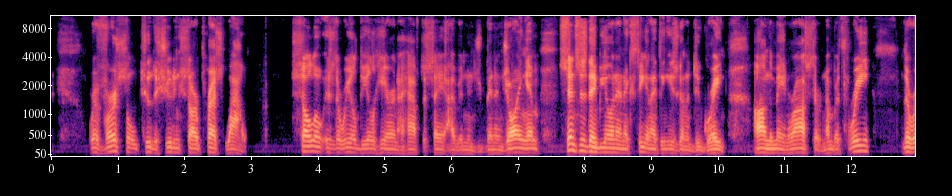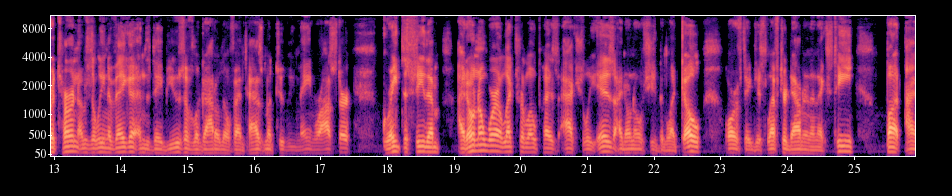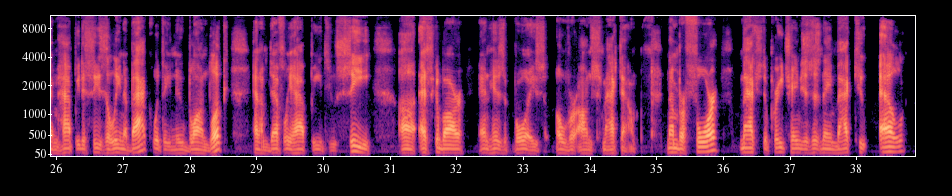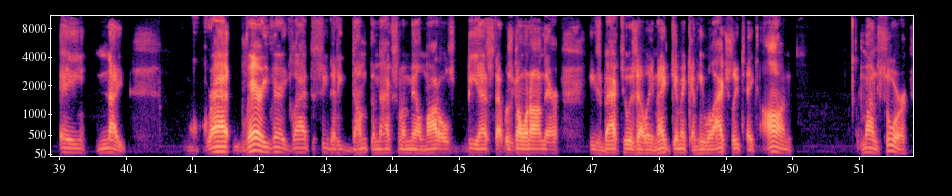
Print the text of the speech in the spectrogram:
reversal to the shooting star press. Wow. Solo is the real deal here, and I have to say I've been been enjoying him since his debut in NXT, and I think he's going to do great on the main roster. Number three, the return of Zelina Vega and the debuts of Legado del Fantasma to the main roster. Great to see them. I don't know where Elektra Lopez actually is. I don't know if she's been let go or if they just left her down in NXT. But I'm happy to see Zelina back with a new blonde look, and I'm definitely happy to see uh, Escobar and his boys over on SmackDown. Number four, Max Dupri changes his name back to L.A. Knight glad, very, very glad to see that he dumped the maximum male models BS that was going on there. He's back to his LA Knight gimmick, and he will actually take on Mansoor,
